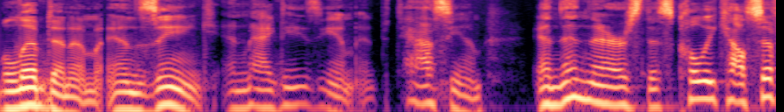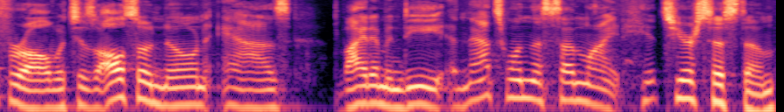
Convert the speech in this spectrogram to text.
molybdenum and zinc and magnesium and potassium. And then there's this cholecalciferol, which is also known as vitamin D. And that's when the sunlight hits your system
